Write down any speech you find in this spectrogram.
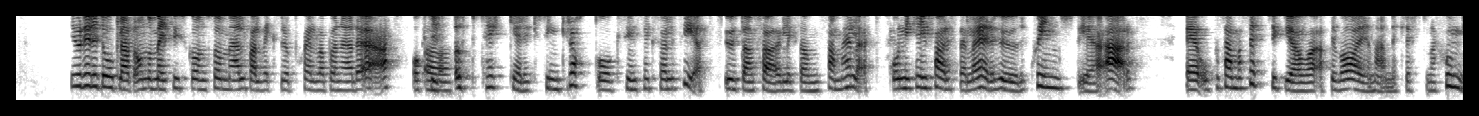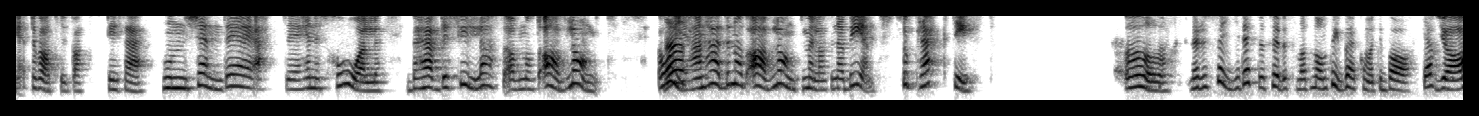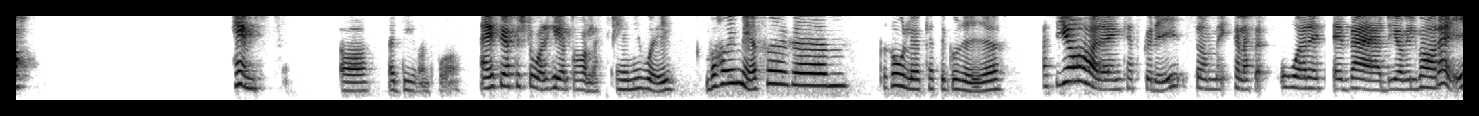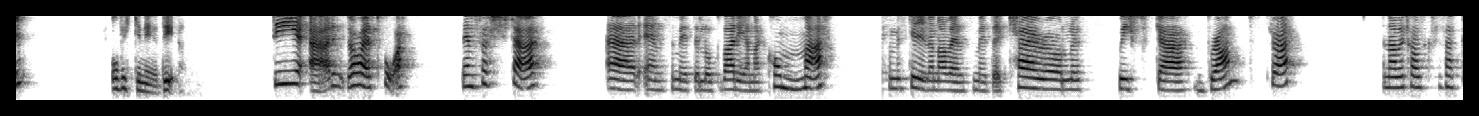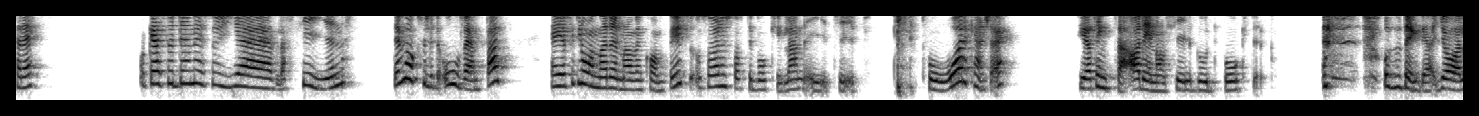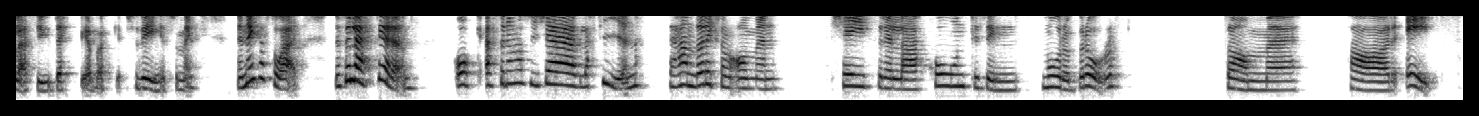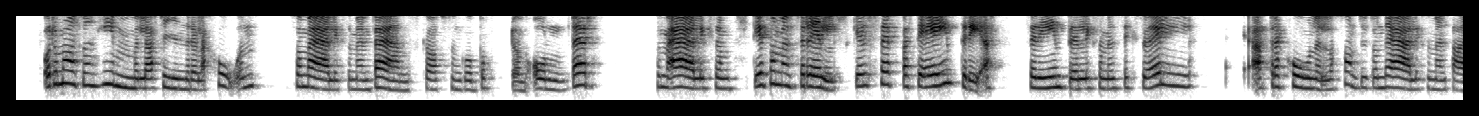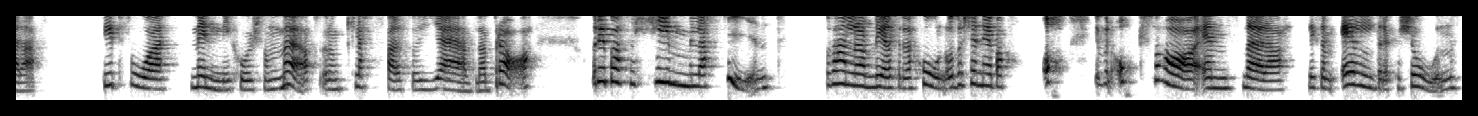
Jo, det är lite oklart om de är syskon som i alla fall växer upp själva på en öde ö och typ Ja. upptäcker sin kropp och sin sexualitet utanför liksom, samhället. Och ni kan ju föreställa er hur cringe det är. Eh, och på samma sätt tyckte jag att det var i den här När kräftorna sjunger. Det var typ att det är så här, hon kände att eh, hennes hål behövde fyllas av något avlångt. Oj, Va? han hade något avlångt mellan sina ben. Så praktiskt. Ugh. När du säger detta så är det som att någonting börjar komma tillbaka. Ja. Hemskt. Ja, det var inte bra. Nej, så jag förstår helt och hållet. Anyway, vad har vi mer för ehm, roliga kategorier? Alltså jag har en kategori som kallas för Året är värld jag vill vara i. Och vilken är det? Det är, då har jag två. Den första är en som heter Låt vargarna komma. Som är skriven av en som heter Carol Rifka Brunt, tror jag. En amerikansk författare. Och alltså den är så jävla fin. Den var också lite oväntad. Eh, jag fick låna den av en kompis och så har den stått i bokhyllan i typ två år kanske. Så jag tänkte såhär, ja det är någon feel good bok typ. och så tänkte jag, jag läser ju deppiga böcker så det är inget för mig. Men den kan stå här. Men så läste jag den och alltså den var så jävla fin. Det handlar liksom om en tjejs relation till sin morbror som eh, har aids. Och de har en sån himla fin relation som är liksom en vänskap som går bortom ålder. Som är liksom, det är som en förälskelse fast det är inte det. För det är inte liksom en sexuell attraktion eller något sånt utan det är liksom en så här. Det är två människor som möts och de klaffar så jävla bra. Och det är bara så himla fint. Och så handlar det om deras relation och då känner jag bara åh, jag vill också ha en sån där liksom äldre person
